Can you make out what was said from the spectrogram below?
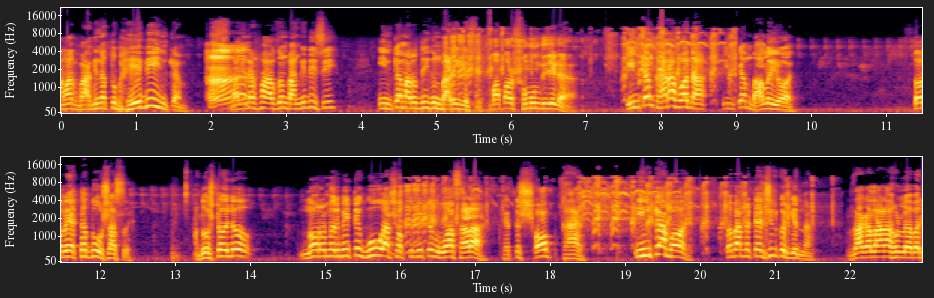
আমার বাগিনার তো হেভি ইনকাম বাগিনার পাঁচজন ভাঙ্গি দিছি ইনকাম আরও দ্বিগুণ বাড়ি গেছে। বাবার সম্বন্ধে যেটা? ইনকাম খারাপ হয় না ইনকাম ভালোই হয়। তবে একটা দোষ আছে। দোষটা হইল নরমের বেটে গু আর শক্তের বেটে লোয়া ছাড়া খেতে সব খায়। ইনকাম হয় তবে আপনি টেনশন করিয়েন না। জাগা লাড়া হলে আবার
